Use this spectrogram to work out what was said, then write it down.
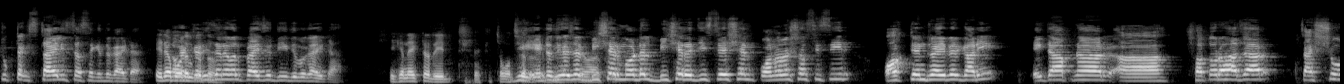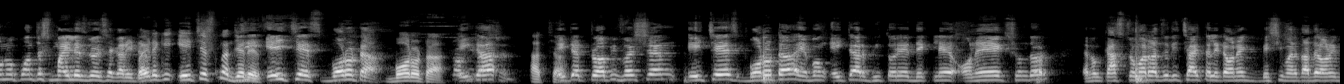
টুকটাক স্টাইলিশ আছে কিন্তু গাড়িটা। এটা কত? রিজনেবল প্রাইসে দিয়ে দিব গাড়িটা। এখানে একটা রেড একটা জি এটা দুই হাজার বিশের মডেল বিশের রেজিস্ট্রেশন পনেরোশো সিসির অকটেন ড্রাইভের গাড়ি। এটা আপনার সতেরো হাজার চারশো উনপঞ্চাশ মাইলেজ রয়েছে গাড়িটা। এটা কি এইচএস না জেডএস এইচএস বড়টা। বড়টা। এইটা আচ্ছা। এইটা ট্রফি ভার্সন এইচএস বড়টা এবং এইটার ভিতরে দেখলে অনেক সুন্দর। এবং কাস্টমাররা যদি চায় তাহলে এটা অনেক বেশি মানে তাদের অনেক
